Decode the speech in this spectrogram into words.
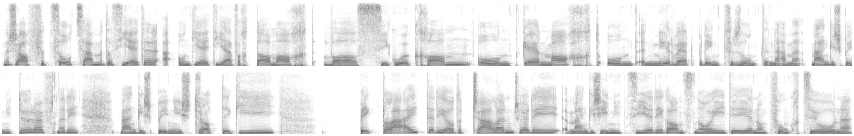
wir arbeiten so zusammen, dass jeder und jede einfach da macht, was sie gut kann und gern macht und einen Mehrwert bringt für das Unternehmen. Manchmal bin ich Türöffnerin, manchmal bin ich Strategie, Begleiterin oder Challengerin, manchmal initiiere ich ganz neue Ideen und Funktionen.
